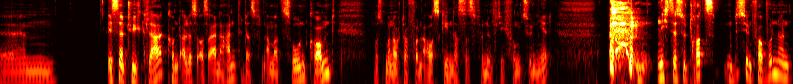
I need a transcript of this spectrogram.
Ähm, Ist natürlich klar, kommt alles aus einer Hand. Wenn das von Amazon kommt, muss man auch davon ausgehen, dass das vernünftig funktioniert. Nichtsdestotrotz, ein bisschen verwundern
